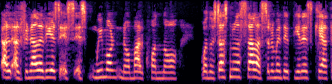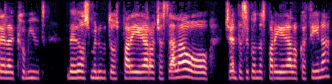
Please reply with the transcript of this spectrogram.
al, final del día es, muy normal cuando, cuando estás en una sala solamente tienes que hacer el commute de dos minutos para llegar a otra sala o 30 segundos para llegar a la cocina.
